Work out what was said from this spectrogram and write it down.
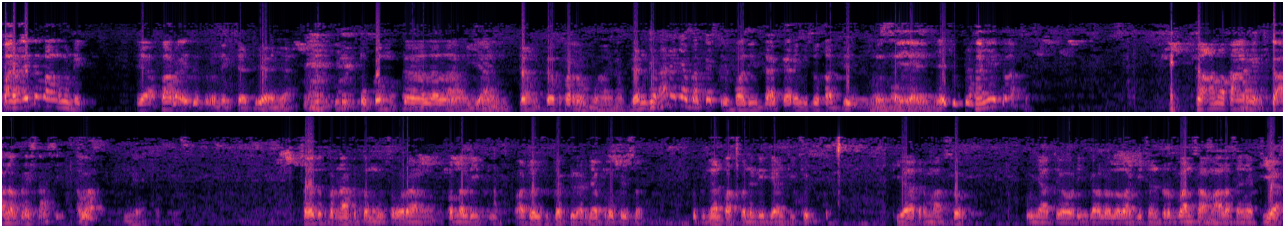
farok itu memang unik. Ya, farok itu unik. Jadi hanya hukum kelelakian dan keperempuanan. Dan karena hanya pakai rivalita karena itu hadis. Saya ya sudah hanya itu aja. Gak ada karir, gak ada prestasi. Apa? Iya. Saya tuh pernah ketemu seorang peneliti, padahal sudah gelarnya profesor. Kebetulan pas penelitian di Jogja. Dia termasuk punya teori kalau lelaki dan perempuan sama alasannya dia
